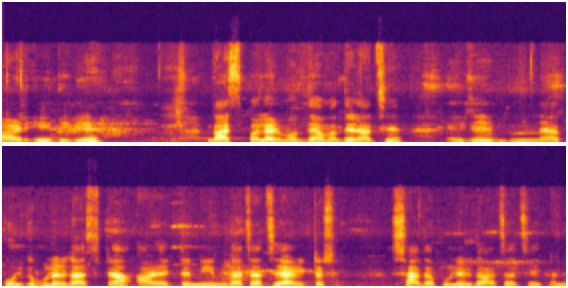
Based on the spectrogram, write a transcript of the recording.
আর এদিকে গাছপালার মধ্যে আমাদের আছে এই যে কলকে ফুলের গাছটা, আর একটা নিম গাছ আছে, আর একটা সাদা ফুলের গাছ আছে এখানে।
